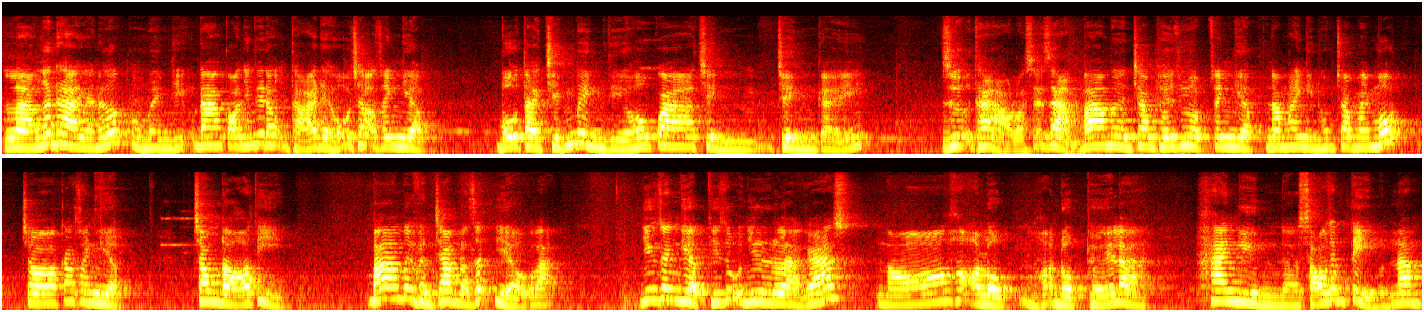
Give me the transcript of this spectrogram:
là ngân hàng nhà nước của mình thì cũng đang có những cái động thái để hỗ trợ doanh nghiệp. Bộ tài chính mình thì hôm qua trình trình cái dự thảo là sẽ giảm 30% thuế thu nhập doanh nghiệp năm 2021 cho các doanh nghiệp. Trong đó thì 30% là rất nhiều các bạn những doanh nghiệp, thí dụ như là gas, nó, họ nộp họ nộp thuế là 2.600 tỷ một năm.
